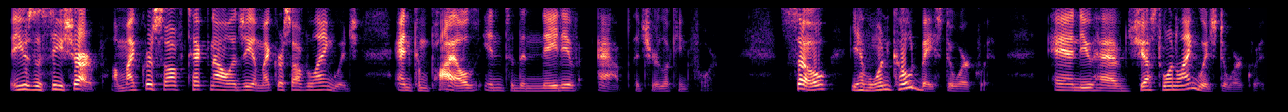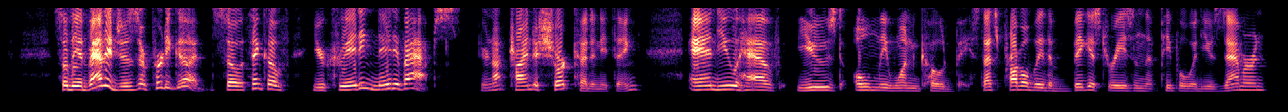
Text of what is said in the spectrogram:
It uses C Sharp, a Microsoft technology, a Microsoft language, and compiles into the native app that you're looking for. So you have one code base to work with, and you have just one language to work with. So the advantages are pretty good. So think of you're creating native apps. You're not trying to shortcut anything and you have used only one code base. That's probably the biggest reason that people would use Xamarin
